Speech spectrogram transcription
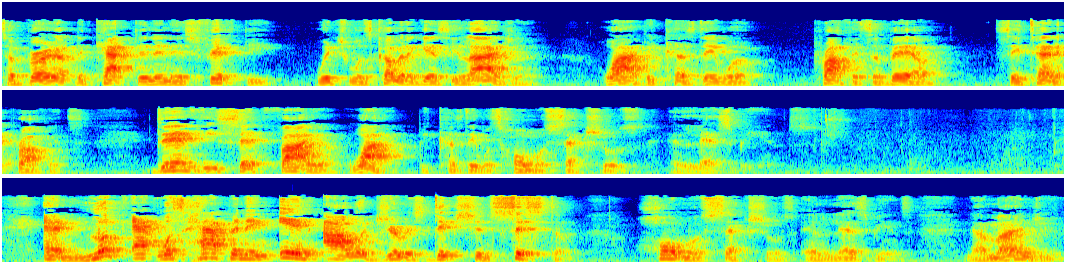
to burn up the captain in his 50, which was coming against Elijah. Why? Because they were prophets of Baal satanic prophets. Then he sent fire. Why? Because they was homosexuals and lesbians. And look at what's happening in our jurisdiction system. Homosexuals and lesbians. Now, mind you,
